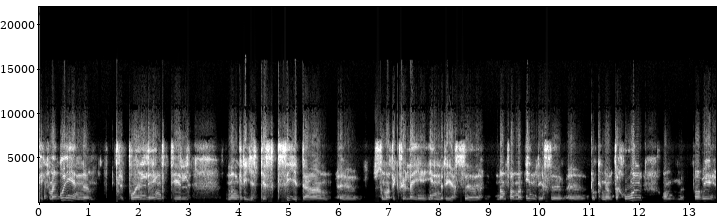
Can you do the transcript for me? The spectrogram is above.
fick man gå in eh, på en länk till någon grekisk sida eh, som man fick fylla i inrese, någon form av inresedokumentation eh, om vad vi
